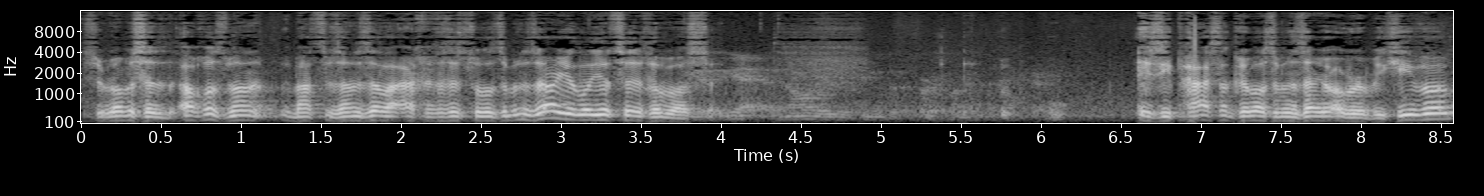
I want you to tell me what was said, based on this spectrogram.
So Rabbi says, "Achos matzah zan zela achas chesed tzul yelo yotzei chavos." Is he passing chavos ben zar over Rabbi Kiva?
